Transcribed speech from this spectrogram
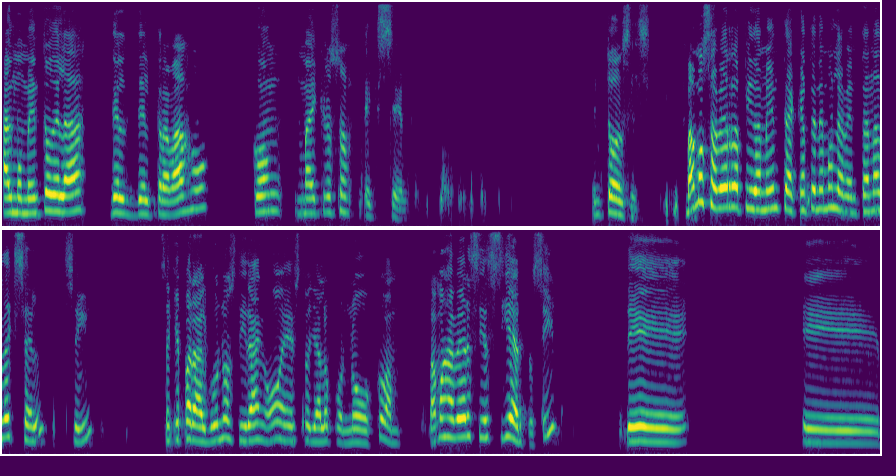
al momento de la, del, del trabajo con Microsoft Excel. Entonces, vamos a ver rápidamente, acá tenemos la ventana de Excel, ¿sí? Sé que para algunos dirán, oh, esto ya lo conozco. Vamos a ver si es cierto, ¿sí? De, eh,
